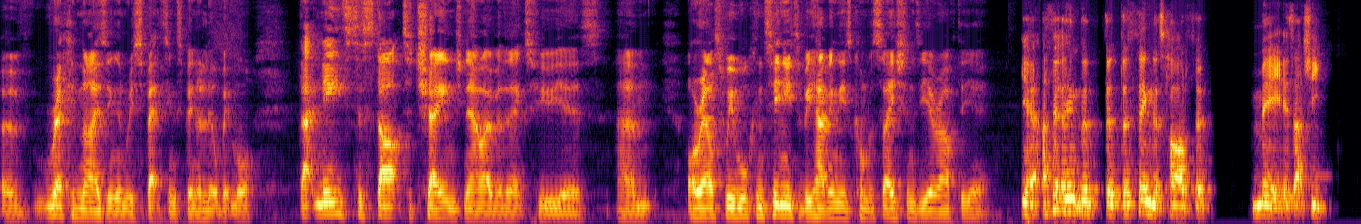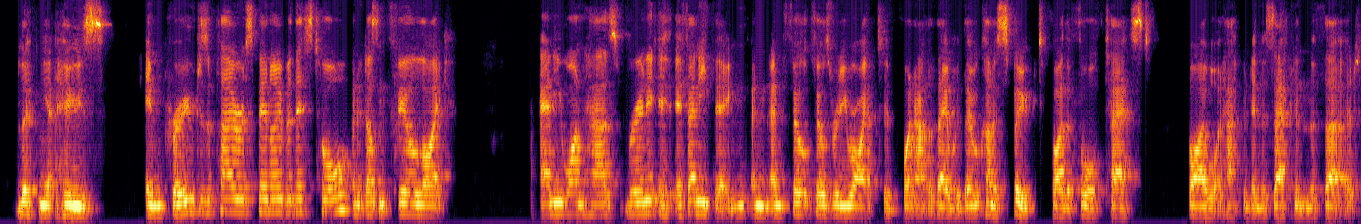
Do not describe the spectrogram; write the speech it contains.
of recognizing and respecting spin a little bit more. That needs to start to change now over the next few years, um, or else we will continue to be having these conversations year after year. Yeah, I think, I think the, the, the thing that's hard for me is actually looking at who's improved as a player of spin over this tour, and it doesn't feel like anyone has really. If, if anything, and, and Phil feels really right to point out that they were they were kind of spooked by the fourth test by what happened in the second and the third.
